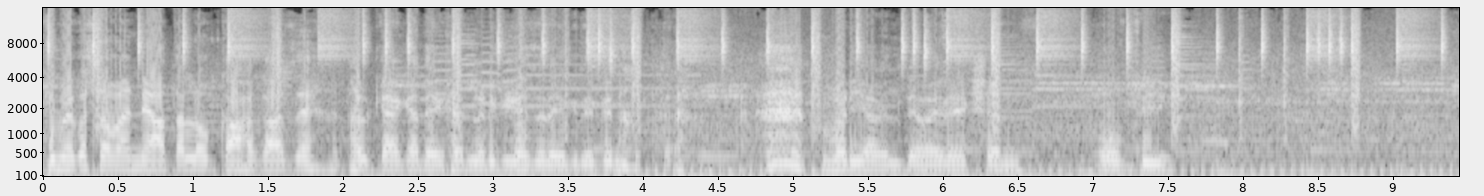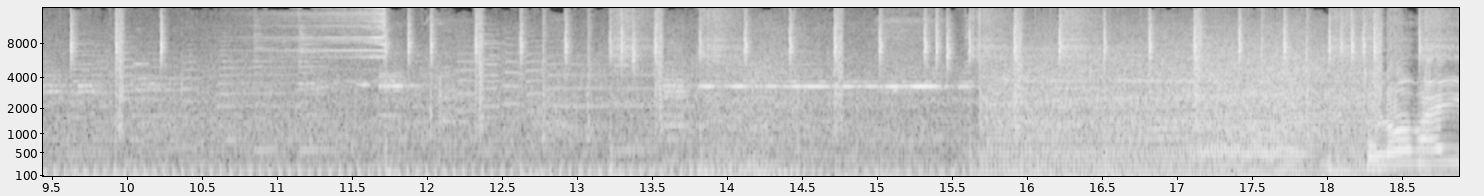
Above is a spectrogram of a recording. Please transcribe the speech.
कि मेरे को समझ नहीं आता लोग कहाँ कहाँ से और क्या क्या देख रहे लड़की कैसे देख रही थी ना? बढ़िया मिलते हैं भाई रिएक्शन ओपी तो लो भाई,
